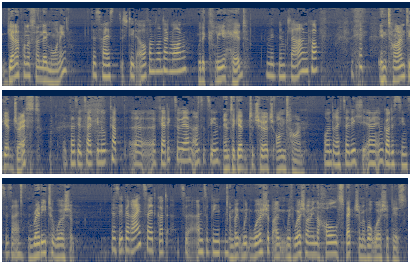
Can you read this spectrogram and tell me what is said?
get up on a Sunday morning Das heißt, steht auf am Sonntagmorgen with a clear head, mit einem klaren Kopf, in time to get dressed, dass ihr Zeit genug habt, äh, fertig zu werden, anzuziehen and to get to church on time, und rechtzeitig äh, im Gottesdienst zu sein. ready to worship. Dass ihr bereit seid, Gott zu, anzubeten. And with worship, I, with worship, I mean the whole spectrum of what worship is.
